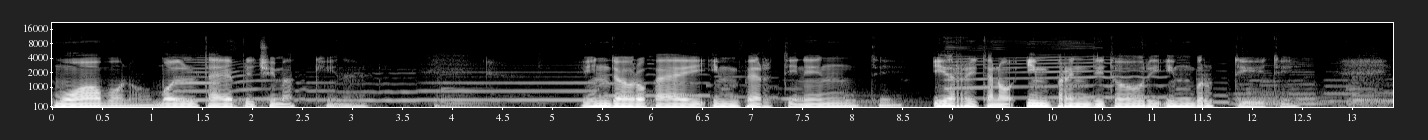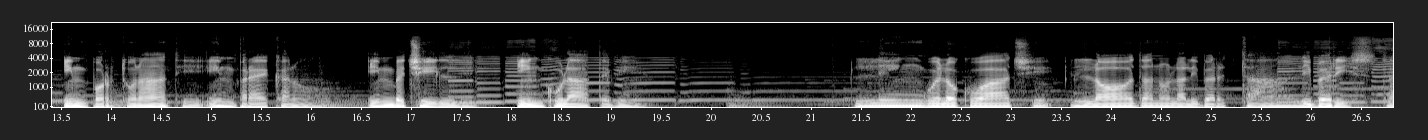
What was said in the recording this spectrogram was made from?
muovono molteplici macchine. Indoeuropei impertinenti irritano imprenditori imbruttiti, importunati imprecano, imbecilli, inculatevi. Lingue loquaci lodano la libertà liberista.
